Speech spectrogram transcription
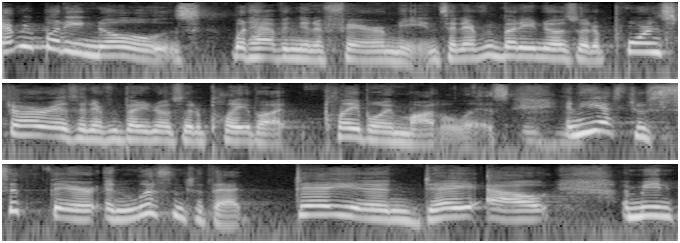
Everybody knows what having an affair means, and everybody knows what a porn star is, and everybody knows what a Playboy, Playboy model is. Mm-hmm. And he has to sit there and listen to that day in, day out. I mean,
